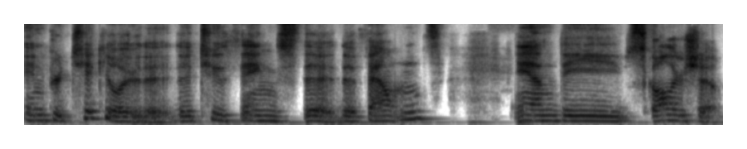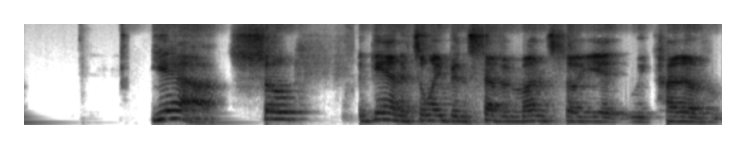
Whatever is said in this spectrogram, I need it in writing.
in particular the the two things the the fountains and the scholarship yeah. So again, it's only been seven months. So you, we kind of,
